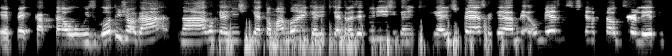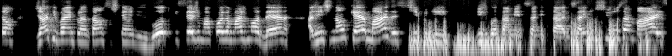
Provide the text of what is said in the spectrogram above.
é, captar o esgoto e jogar na água que a gente quer tomar banho, que a gente quer trazer turista, que a gente, que a gente pesca, que é o mesmo sistema que está obsoleto. Então, já que vai implantar um sistema de esgoto, que seja uma coisa mais moderna. A gente não quer mais esse tipo de, de esgotamento sanitário. Isso aí não se usa mais.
